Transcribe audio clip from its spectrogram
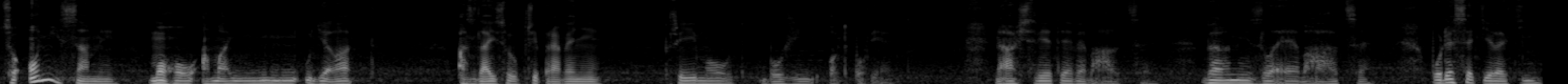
co oni sami mohou a mají nyní udělat a zda jsou připraveni přijmout boží odpověď. Náš svět je ve válce, velmi zlé válce. Po desetiletí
